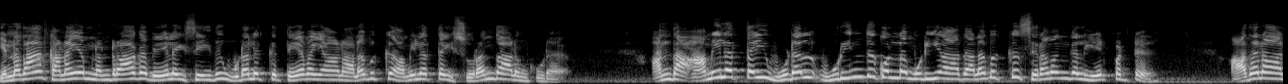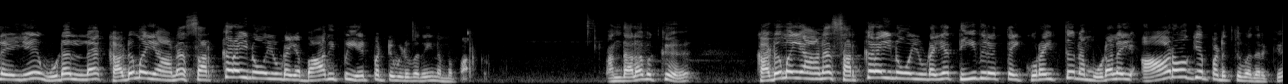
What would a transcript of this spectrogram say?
என்னதான் கணையம் நன்றாக வேலை செய்து உடலுக்கு தேவையான அளவுக்கு அமிலத்தை சுரந்தாலும் கூட அந்த அமிலத்தை உடல் உறிந்து கொள்ள முடியாத அளவுக்கு சிரமங்கள் ஏற்பட்டு அதனாலேயே உடல்ல கடுமையான சர்க்கரை நோயுடைய பாதிப்பு ஏற்பட்டு விடுவதை நம்ம பார்க்கிறோம். அந்த அளவுக்கு கடுமையான சர்க்கரை நோயுடைய தீவிரத்தை குறைத்து நம் உடலை ஆரோக்கியப்படுத்துவதற்கு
